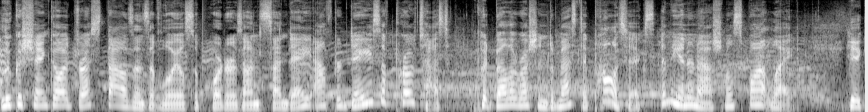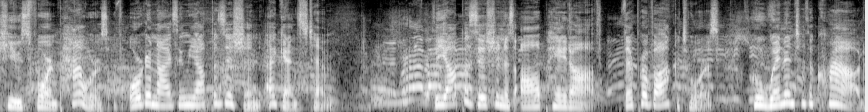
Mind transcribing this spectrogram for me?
Lukashenko addressed thousands of loyal supporters on Sunday after days of protest put Belarusian domestic politics in the international spotlight. He accused foreign powers of organizing the opposition against him. The opposition is all paid off. They're provocateurs who went into the crowd.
